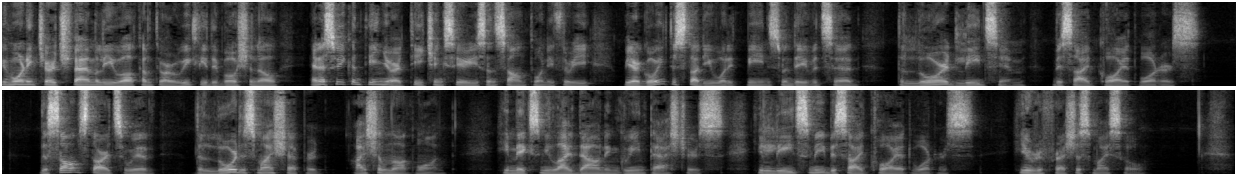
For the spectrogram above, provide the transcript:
Good morning, church family. Welcome to our weekly devotional. And as we continue our teaching series on Psalm 23, we are going to study what it means when David said, The Lord leads him beside quiet waters. The psalm starts with, The Lord is my shepherd, I shall not want. He makes me lie down in green pastures. He leads me beside quiet waters. He refreshes my soul.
